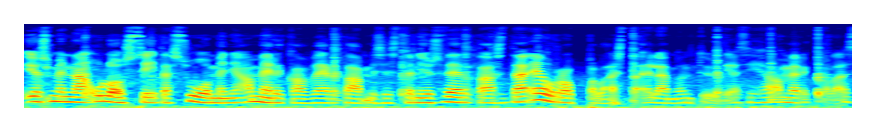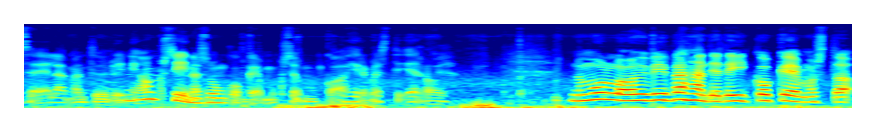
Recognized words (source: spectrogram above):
jos mennään ulos siitä Suomen ja Amerikan vertaamisesta, niin jos vertaa sitä eurooppalaista elämäntyyliä siihen amerikkalaiseen elämäntyyliin, niin onko siinä sun kokemuksen mukaan hirveästi eroja? No mulla on hyvin vähän tietenkin kokemusta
